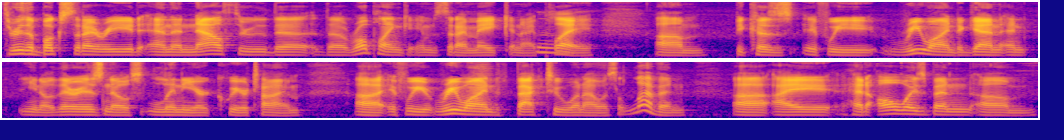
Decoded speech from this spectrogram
through the books that i read and then now through the the role-playing games that i make and i play um, because if we rewind again and you know there is no linear queer time uh, if we rewind back to when i was 11 uh, i had always been um,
